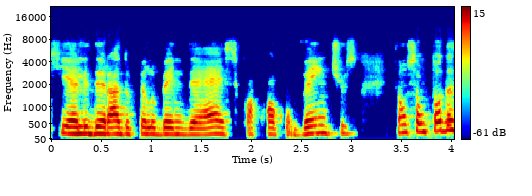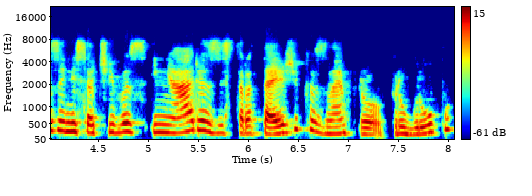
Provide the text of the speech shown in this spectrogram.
que é liderado pelo BNDES, com a Qualcomm Ventures. Então, são todas iniciativas em áreas estratégicas né, para o grupo,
